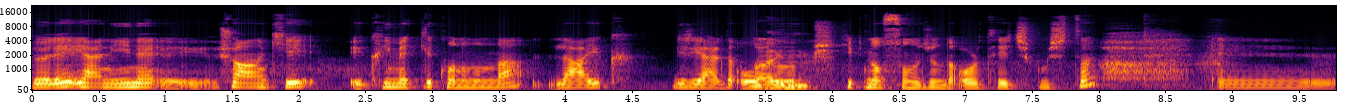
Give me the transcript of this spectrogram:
böyle yani yine e, şu anki kıymetli konumuna layık bir yerde olduğu Aynıymış. hipnoz sonucunda ortaya çıkmıştı. Ee,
